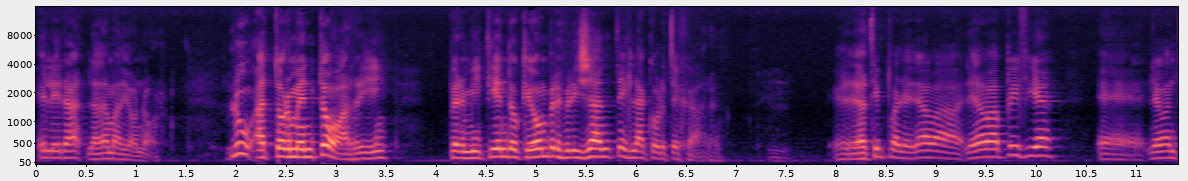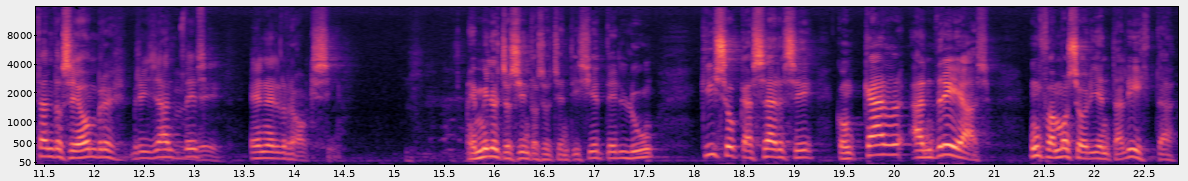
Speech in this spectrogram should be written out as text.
él era la dama de honor. Lu atormentó a Rie, permitiendo que hombres brillantes la cortejaran. La tipa le daba, le daba pifia eh, levantándose hombres brillantes Sí. en el Roxy. En 1887, Lu quiso casarse con Karl Andreas, un famoso orientalista,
